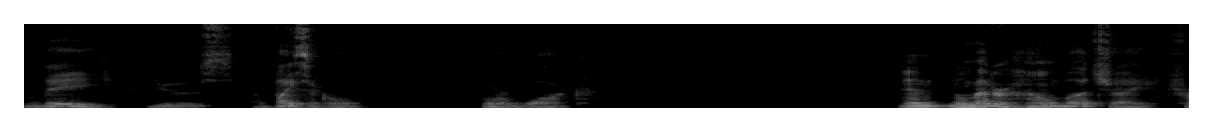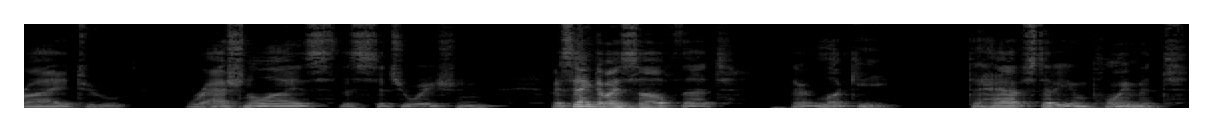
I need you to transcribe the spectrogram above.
They use a bicycle or walk. And no matter how much I try to rationalize this situation by saying to myself that they're lucky to have steady employment,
